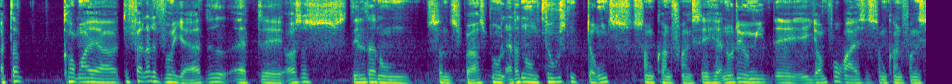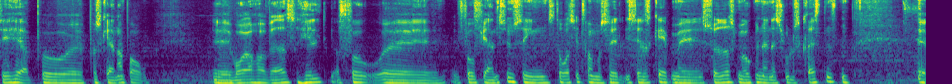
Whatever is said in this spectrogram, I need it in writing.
Og der kommer jeg, det falder det for hjertet, at øh, også stille dig nogle sådan spørgsmål. Er der nogle do's and don'ts som konferencier her? Nu er det jo min øh, jomfrurejse som konferencier her på, øh, på Skanderborg, øh, hvor jeg har været så heldig at få, øh, få fjernsynsscenen, stort set for mig selv, i selskab med søde og smukke Anna Schultz Christensen. Øh,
